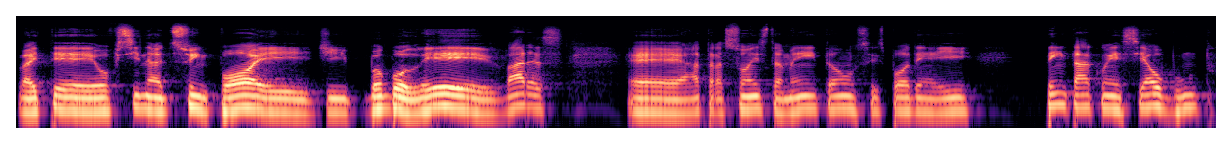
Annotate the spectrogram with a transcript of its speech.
Vai ter oficina de swing poi, de bambolê, várias é, atrações também. Então vocês podem aí tentar conhecer a Ubuntu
